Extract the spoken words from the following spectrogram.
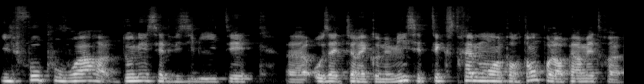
il faut pouvoir donner cette visibilité aux acteurs économiques. C'est extrêmement important pour leur permettre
